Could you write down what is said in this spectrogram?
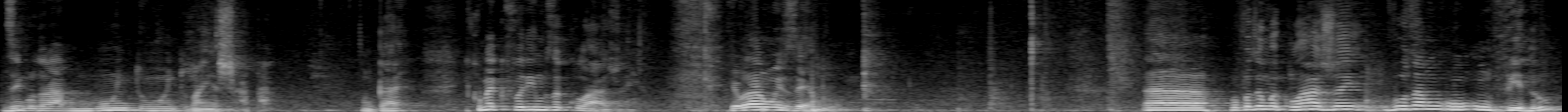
desengordurar muito, muito bem a chapa. Ok? E como é que faríamos a colagem? Eu vou dar um exemplo. Ah, vou fazer uma colagem, vou usar um- um vidro,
